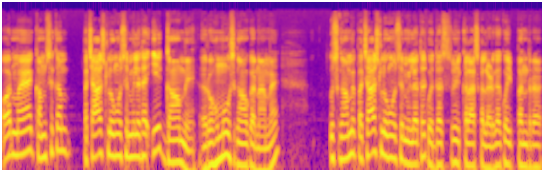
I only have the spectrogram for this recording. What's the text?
और मैं कम से कम पचास लोगों से मिला था एक गाँव में रोहमू उस गाँव का नाम है। उस गाँव में पचास लोगों से मिला था। कोई दसवीं क्लास का लड़का कोई पंद्रह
